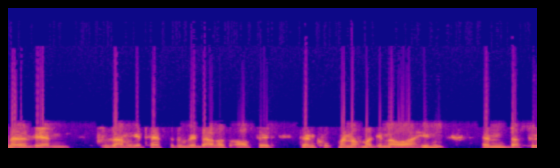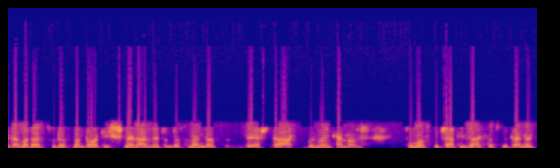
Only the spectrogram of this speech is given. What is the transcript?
äh, werden zusammengetestet und wenn da was auffällt, dann guckt man nochmal genauer hin. Ähm, das führt aber dazu, dass man deutlich schneller wird und dass man das sehr stark bündeln kann. Und Thomas Bucciati sagt, das wird eine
